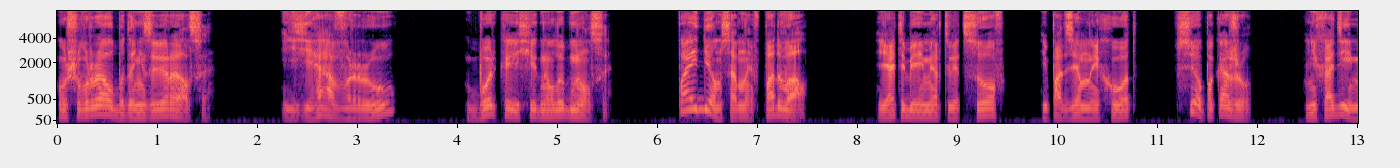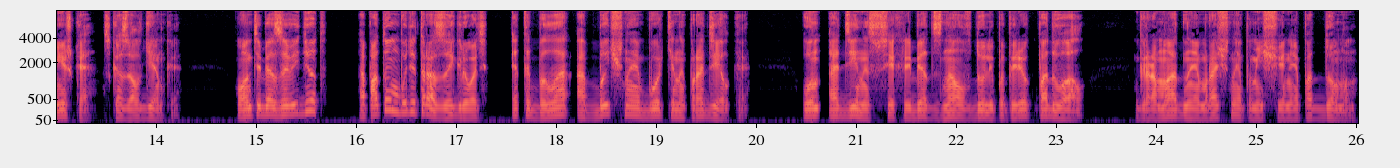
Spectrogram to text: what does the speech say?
Уж врал бы, да не завирался». «Я вру?» Борька ехидно улыбнулся. «Пойдем со мной в подвал. Я тебе и мертвецов, и подземный ход. Все покажу». «Не ходи, Мишка», — сказал Генка. «Он тебя заведет, а потом будет разыгрывать». Это была обычная Борькина проделка. Он один из всех ребят знал вдоль и поперек подвал, громадное мрачное помещение под домом.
